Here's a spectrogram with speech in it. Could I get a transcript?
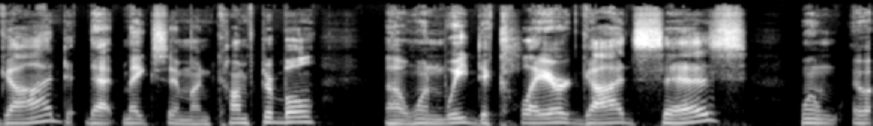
God, that makes them uncomfortable. Uh, when we declare God says, when uh,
